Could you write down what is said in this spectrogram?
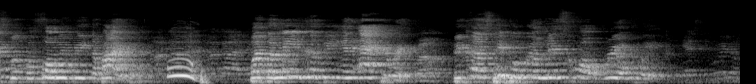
meme Facebook before we read the Bible. But the meme could be inaccurate because people will misquote real quick. Yes, they will.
